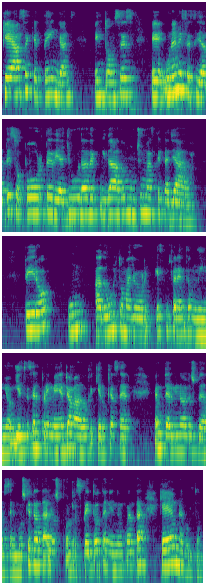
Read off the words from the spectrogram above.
que hace que tengan entonces eh, una necesidad de soporte, de ayuda, de cuidado mucho más detallada. Pero un adulto mayor es diferente a un niño y este es el primer llamado que quiero que hacer en términos de los cuidados. Tenemos que tratarlos con respeto, teniendo en cuenta que hay un adulto,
